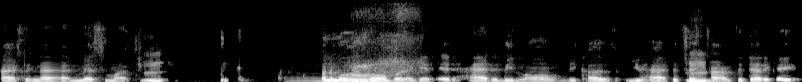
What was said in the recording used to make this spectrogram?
actually not miss much. Mm. But the movie's long, but again, it had to be long because you had to take Mm. time to dedicate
